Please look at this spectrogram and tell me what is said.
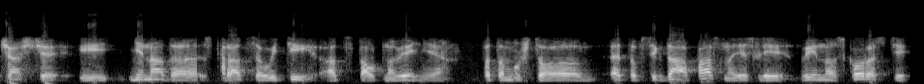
чаще и не надо стараться уйти от столкновения потому что это всегда опасно, если вы на скорости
